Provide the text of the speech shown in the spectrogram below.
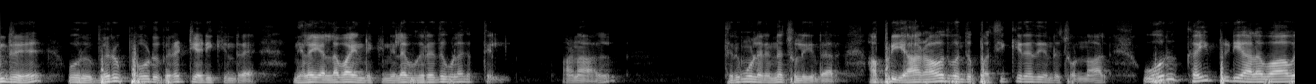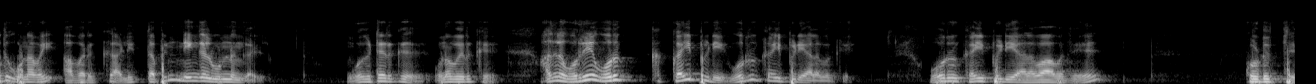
என்று ஒரு வெறுப்போடு விரட்டி அடிக்கின்ற நிலை அல்லவா இன்றைக்கு நிலவுகிறது உலகத்தில்? ஆனால் திருமூலர் என்ன சொல்லுகின்றார்? அப்படி யாராவது வந்து பசிக்கிறது என்று சொன்னால் ஒரு கைப்பிடி அளவாவது உணவை அவருக்கு அளித்த பின் நீங்கள் உண்ணுங்கள். உங்ககிட்ட இருக்கு உணவு இருக்கு. அதில் ஒரே ஒரு கைப்பிடி ஒரு கைப்பிடி அளவுக்கு. ஒரு கைப்பிடி அளவாவது கொடுத்து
